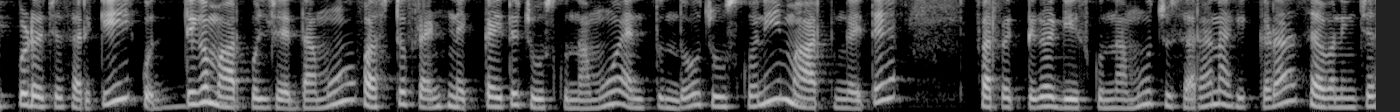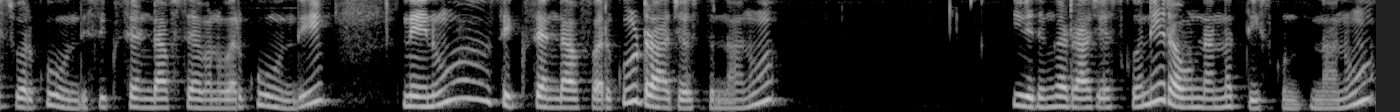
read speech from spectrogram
ఇప్పుడు వచ్చేసరికి కొద్దిగా మార్పులు చేద్దాము. ఫస్ట్ ఫ్రంట్ నెక్ అయితే చూసుకుందాము. ఎంత ఉందో చూసుకొని మార్కింగ్ అయితే పర్ఫెక్ట్గా గీసుకుందాము చూసారా? నాకు ఇక్కడ సెవెన్ ఇంచెస్ వరకు ఉంది. సిక్స్ అండ్ హాఫ్ సెవెన్ వరకు ఉంది. నేను సిక్స్ అండ్ హాఫ్ వరకు డ్రా చేస్తున్నాను. ఈ విధంగా డ్రా చేసుకొని రౌండ్ అన్నది తీసుకుంటున్నాను.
